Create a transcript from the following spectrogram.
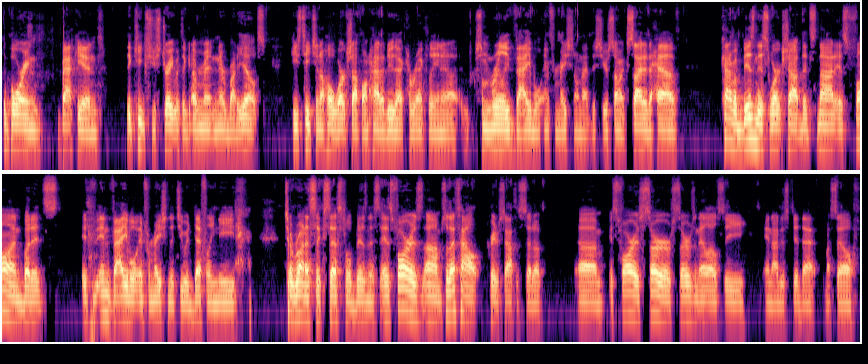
the boring back end that keeps you straight with the government and everybody else. He's teaching a whole workshop on how to do that correctly and uh, some really valuable information on that this year. So I'm excited to have kind of a business workshop that's not as fun, but it's it's invaluable information that you would definitely need to run a successful business. As far as um, so that's how Creative South is set up. Um, as far as serve serves an LLC, and I just did that myself,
